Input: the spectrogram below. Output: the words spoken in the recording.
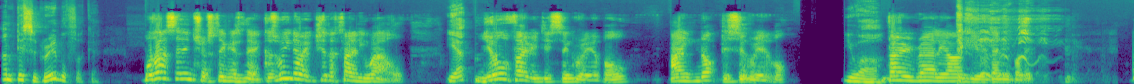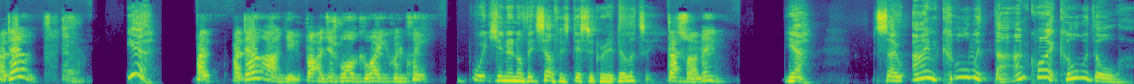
I'm disagreeable fucker. Well, that's an interesting, isn't it? Because we know each other fairly well. Yeah. You're very disagreeable. I'm not disagreeable. You are. Very rarely argue with anybody. I don't. Yeah. I, I don't argue, but I just walk away quickly. Which in and of itself is disagreeability. That's what I mean. Yeah. So I'm cool with that. I'm quite cool with all that.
